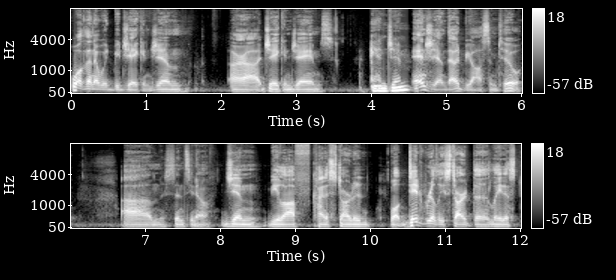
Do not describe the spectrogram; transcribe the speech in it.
well, then it would be Jake and Jim, or uh, Jake and James, And Jim? and Jim. That would be awesome too. Um, since you know Jim Beloff kind of started, well, did really start the latest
